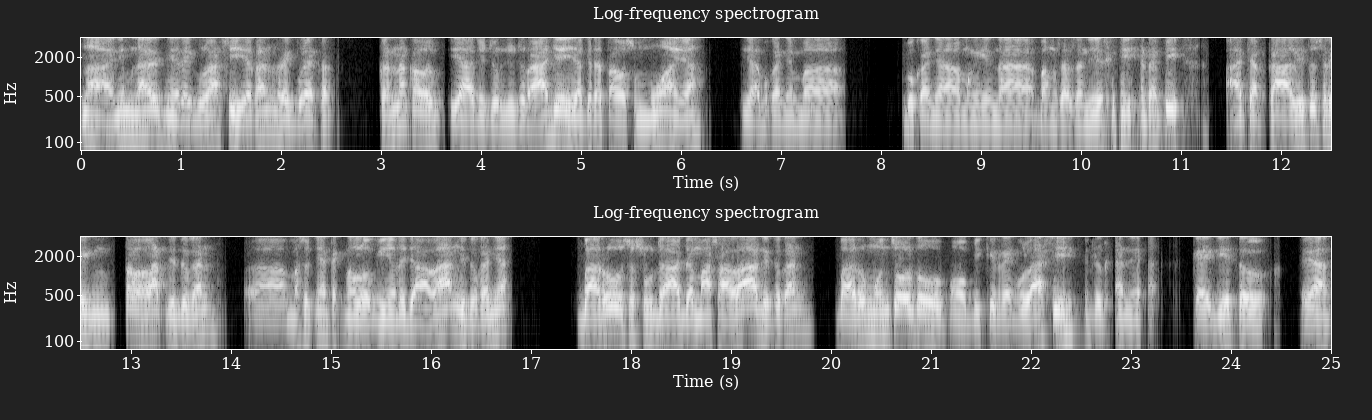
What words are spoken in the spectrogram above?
Nah ini menarik nih regulasi ya kan regulator. Karena kalau ya jujur-jujur aja ya kita tahu semua ya. Ya bukannya me, bukannya menghina bangsa sendiri tapi acap kali itu sering telat gitu kan. Uh, maksudnya teknologinya udah jalan gitu kan ya. Baru sesudah ada masalah gitu kan baru muncul tuh mau bikin regulasi gitu kan ya. Kayak gitu ya.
